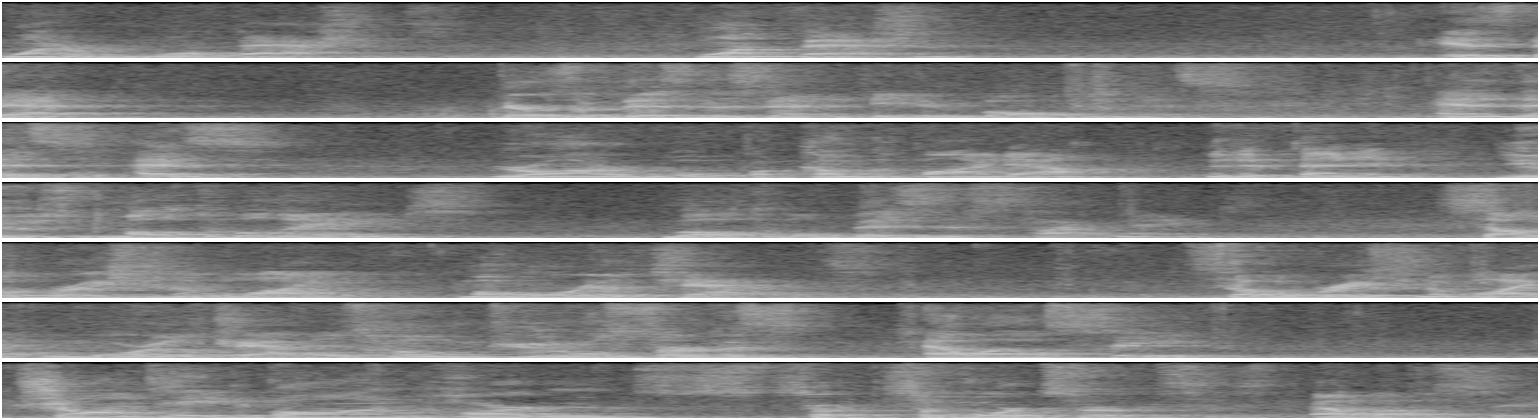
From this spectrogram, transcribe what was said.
one or more fashions. One fashion is that there was a business entity involved in this. And this, as Your Honor will come to find out, the defendant used multiple names, multiple business type names. Celebration of Life Memorial Chapels. Celebration of Life Memorial Chapels Home Funeral Service LLC. Shawnte Devon Hardin Support Services LLC.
